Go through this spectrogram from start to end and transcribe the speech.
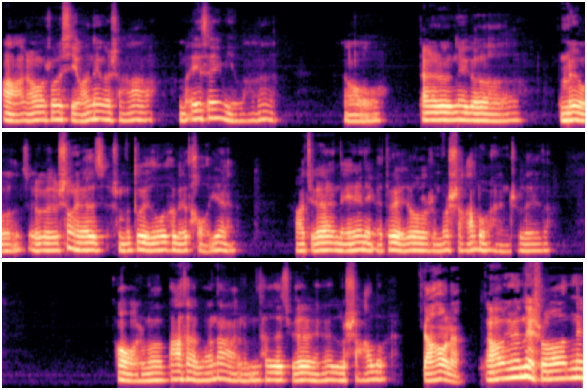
啊，然后说喜欢那个啥什么 AC 米兰，然后但是那个没有这个剩下的什么队都特别讨厌。啊，觉得哪哪哪个队就是什么傻卵之类的。哦，什么巴塞罗那什么，他就觉得人家就傻卵。然后呢？然后因为那时候那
